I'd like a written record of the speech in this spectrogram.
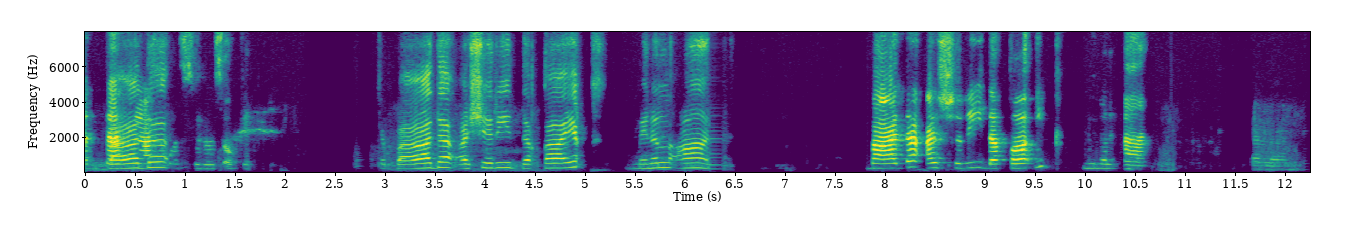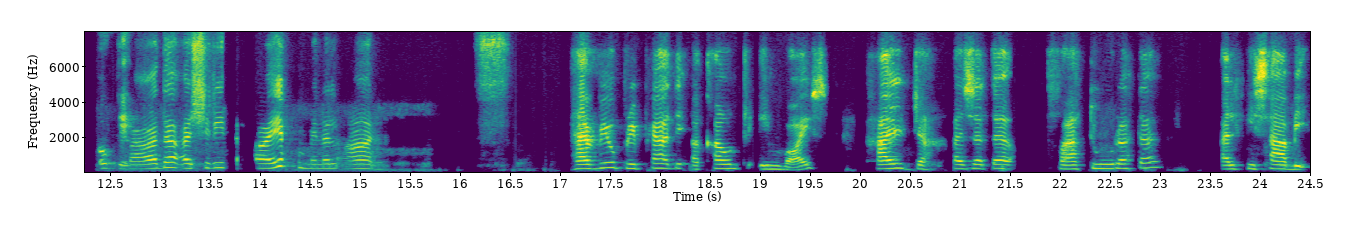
التاسعة بعد- والثلث. Okay. بعد عشر دقائق من الآن بعد عشر دقائق من الآن. Okay. بعد عشر دقائق من الآن Have you prepared the account invoice? Hal jahazata faturata al-hisabi?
